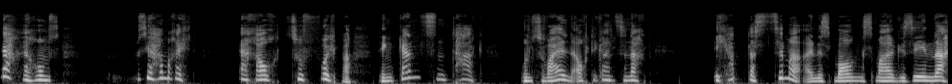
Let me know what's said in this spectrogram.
»Ja, Herr Holmes, Sie haben recht. Er raucht zu furchtbar, den ganzen Tag und zuweilen auch die ganze Nacht. Ich habe das Zimmer eines Morgens mal gesehen. Na,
